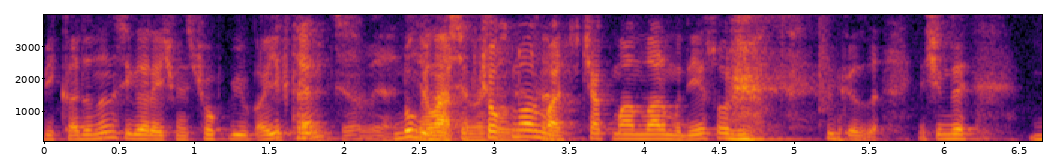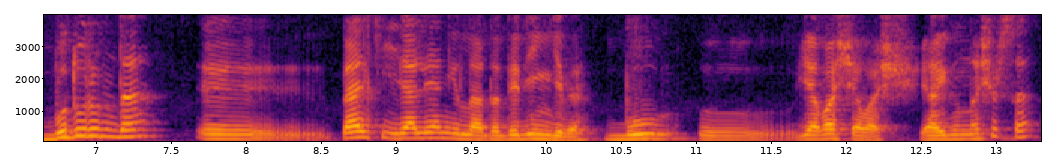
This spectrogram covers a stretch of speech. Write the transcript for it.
Bir kadının sigara içmesi çok büyük ayıpken canım yani. Bugün Yavaş artık yavaş çok oluyor. normal. Tabii. Çakmağın var mı diye soruyor kızı. Şimdi bu durumda e, belki ilerleyen yıllarda dediğin gibi bu e, yavaş yavaş yaygınlaşırsa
